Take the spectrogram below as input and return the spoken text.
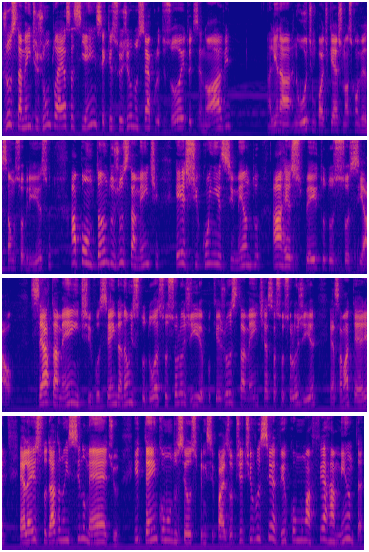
justamente junto a essa ciência que surgiu no século XVIII, XIX. Ali na, no último podcast nós conversamos sobre isso, apontando justamente este conhecimento a respeito do social. Certamente você ainda não estudou a sociologia, porque justamente essa sociologia, essa matéria, ela é estudada no ensino médio e tem como um dos seus principais objetivos servir como uma ferramenta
